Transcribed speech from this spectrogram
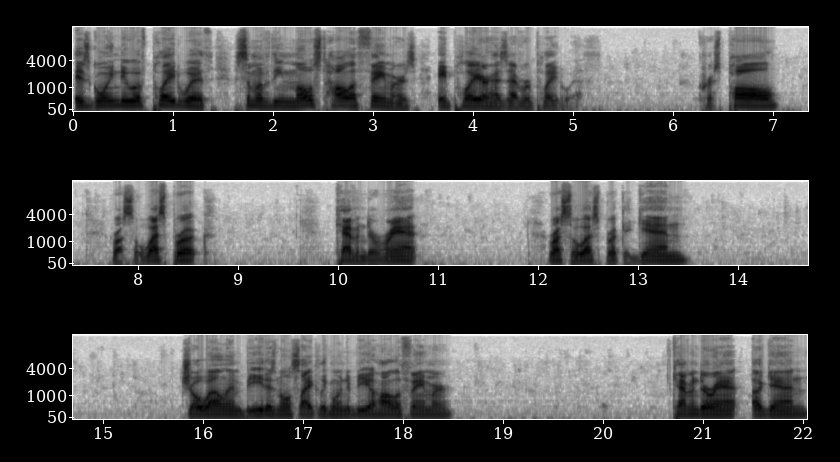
is going to have played with some of the most Hall of Famers a player has ever played with Chris Paul, Russell Westbrook, Kevin Durant, Russell Westbrook again. Joel Embiid is most likely going to be a Hall of Famer. Kevin Durant again.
